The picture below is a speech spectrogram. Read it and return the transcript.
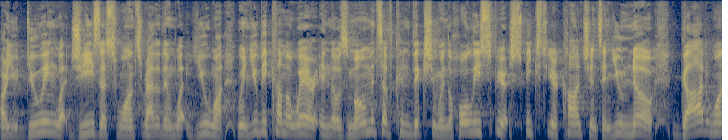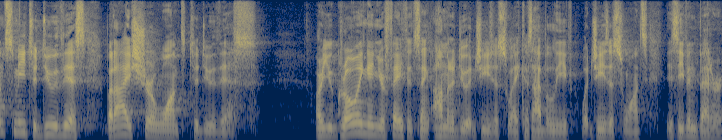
are you doing what Jesus wants rather than what you want? When you become aware in those moments of conviction, when the Holy Spirit speaks to your conscience and you know, God wants me to do this, but I sure want to do this. Are you growing in your faith and saying, I'm going to do it Jesus' way because I believe what Jesus wants is even better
